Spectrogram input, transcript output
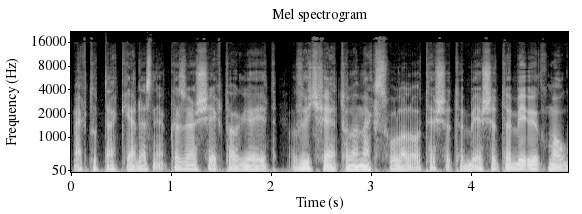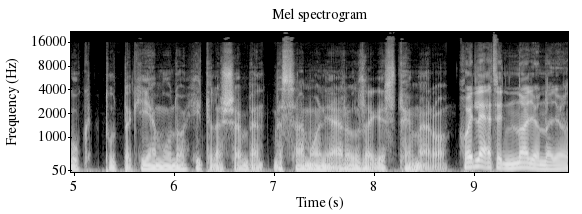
meg tudták kérdezni a közönség tagjait, az ügyféltől a megszólalót, és a többi, és a többi. Ők maguk tudtak ilyen módon hitelesebben beszámolni erről az egész témáról. Hogy lehet, hogy nagyon-nagyon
